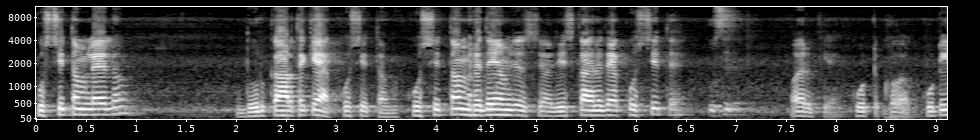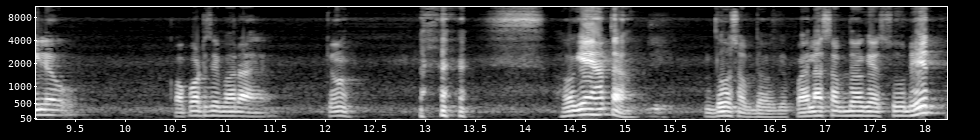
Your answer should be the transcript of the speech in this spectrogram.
कुशितम ले लो। दूर का अर्थ क्या? कुशितम। कुशितम हृदय जैसे जिसका हृदय कुशित है। और क्या? कुट कुटिल है वो कपट से भरा है। क्यों? हो गया यहाँ तक? दो शब्द हो गए। पहला शब्द हो गया सुहृत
